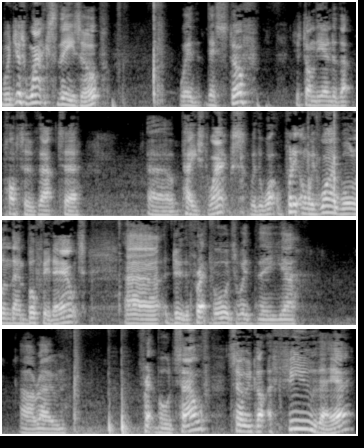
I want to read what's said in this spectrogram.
we'll just wax these up with this stuff, just on the end of that pot of that uh, uh, paste wax. With the Put it on with wire wool and then buff it out. Uh, do the fretboards with the uh, our own fretboard salve. So we've got a few there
